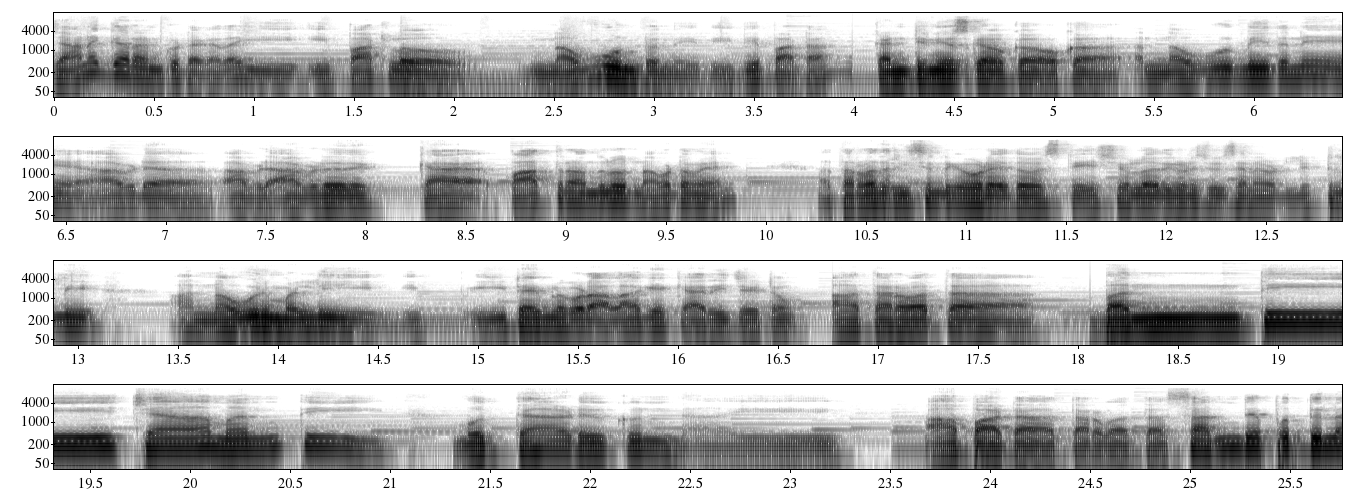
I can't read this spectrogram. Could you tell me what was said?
జానక్ గారు అనుకుంటా కదా ఈ ఈ పాటలో నవ్వు ఉంటుంది ఇది ఇదే పాట. కంటిన్యూస్గా ఒక ఒక నవ్వు మీదనే ఆవిడ ఆవిడ ఆవిడ పాత్ర అందులో నవ్వటమే. ఆ తర్వాత రీసెంట్గా కూడా ఏదో స్టేజ్ షోలో అది కూడా చూసాను ఆవిడ లిటరలీ ఆ నవ్వుని మళ్ళీ ఈ- ఈ టైంలో కూడా అలాగే క్యారీ చేయటం. ఆ తర్వాత బంతి చామంతి ముద్దాడుకున్నాయి. ఆ పాట తర్వాత సంధ్య పొద్దుల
